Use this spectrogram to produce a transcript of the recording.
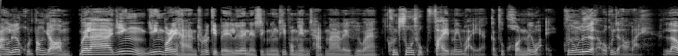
บางเรื่องคุณต้องยอม เวลายิ่งยิ่งบริหารธุรกิจไปเรื่อยเนี่ยสิ่งหนึ่งที่ผมเห็นชัดมากเลยคือว่า คุณสู้ทุกไฟต์ไม่ไหวอะกับทุกคนไม่ไหว คุณต้องเลือกอะว่าคุณจะเอาอะไรแล้ว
